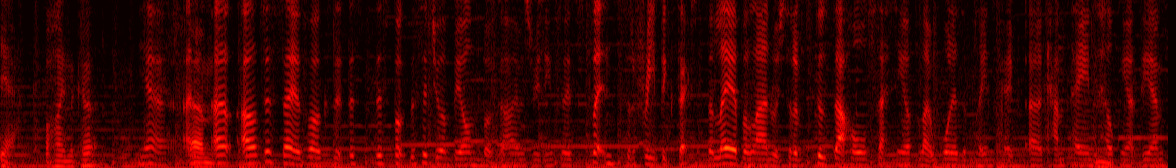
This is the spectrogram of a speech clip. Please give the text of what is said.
yeah behind the curtain. Yeah, and Um, I'll, I'll just say as well because this this book, the Sigil and Beyond book that I was reading, so it's split into sort of three big sections: the lay of the land, which sort of does that whole setting up, like what is a Planescape uh, campaign, and helping out DMs.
